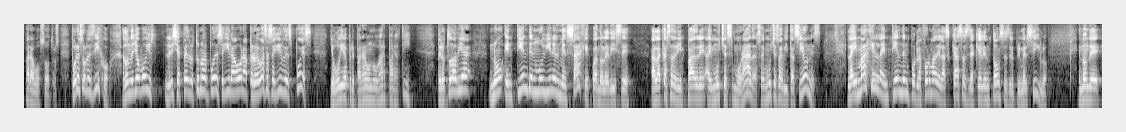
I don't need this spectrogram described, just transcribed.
para vosotros. Por eso les dijo, a donde yo voy, le dice a Pedro, tú no me puedes seguir ahora, pero me vas a seguir después. Yo voy a preparar un lugar para ti. Pero todavía no entienden muy bien el mensaje cuando le dice, a la casa de mi padre hay muchas moradas, hay muchas habitaciones. La imagen la entienden por la forma de las casas de aquel entonces, del primer siglo, en donde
